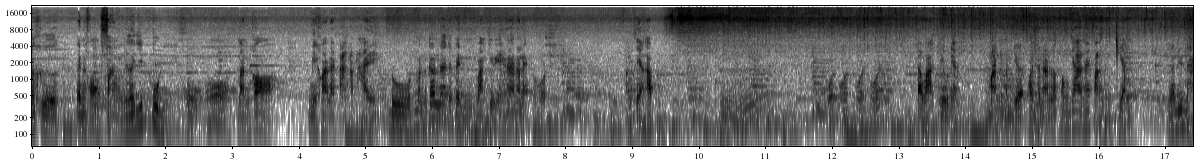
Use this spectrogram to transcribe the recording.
ก็คือเป็นของฝั่งเนื้อญี่ปุ่นโหมันก็มีความแตกต่างกับไทย ดูมันก็น่าจะเป็นวากิว A5 นั่นแหละทุกคนฟังเสียงครับหือโอ้ยโอ้ยโอ้ยโอ้ยแต่วากิวเนี่ยมันมันเยอะเพราะฉะนั้นเราต้องย่างให้ฝั่งหนึ่งเกียม เนื้อดิ้นได้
